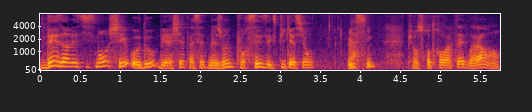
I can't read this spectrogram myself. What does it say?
des investissements chez Odo BHF Asset Management, pour ces explications. Merci. Puis on se retrouvera peut-être voilà, en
